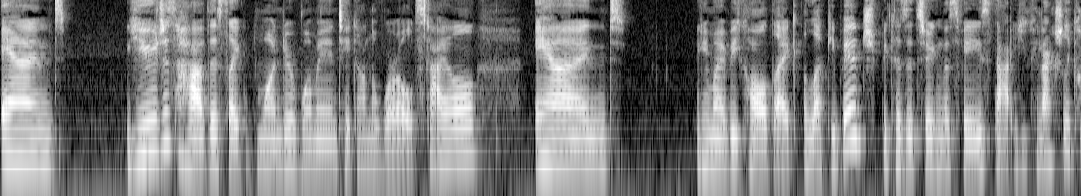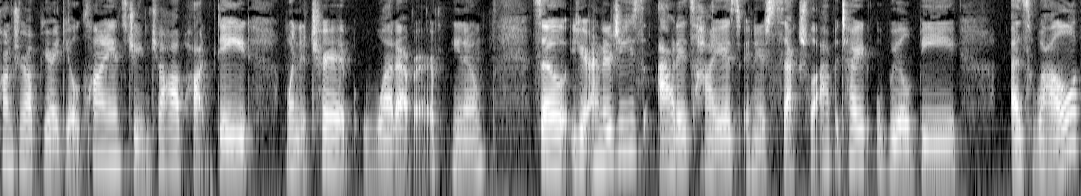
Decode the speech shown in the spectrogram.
And you just have this like wonder woman take on the world style. And you might be called like a lucky bitch because it's during this phase that you can actually conjure up your ideal clients, dream job, hot date, win a trip, whatever, you know? So your energy's at its highest and your sexual appetite will be as well.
